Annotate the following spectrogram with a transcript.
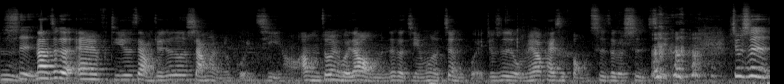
是。那这个 NFT 就是这样，我觉得这都是商人的轨迹哈。啊，我们终于回到我们这个节目的正轨，就是我们要开始讽刺这个世界，就是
